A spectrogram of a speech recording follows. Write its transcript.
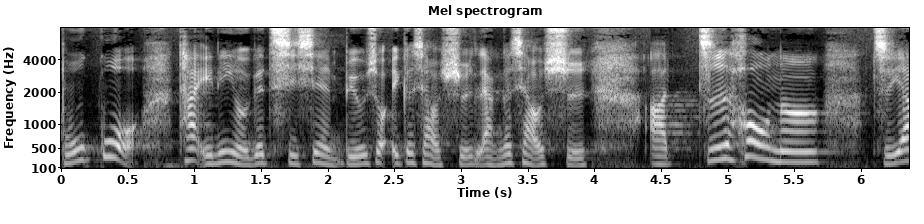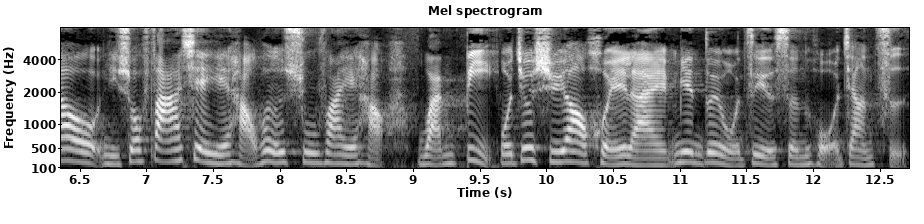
不过它一定有一个期限，比如说一个小时、两个小时啊之后呢，只要你说发泄也好，或者抒发也好，完毕，我就需要回来面对我自己的生活这样子。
